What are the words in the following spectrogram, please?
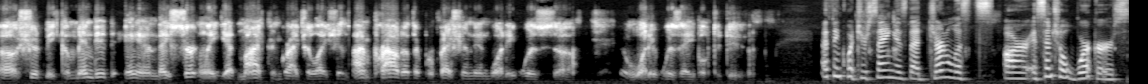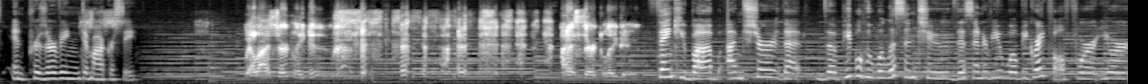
uh, should be commended, and they certainly get my congratulations. I'm proud of the profession and what it was, uh, what it was able to do. I think what you're saying is that journalists are essential workers in preserving democracy. Well, I certainly do. I certainly do. Thank you, Bob. I'm sure that the people who will listen to this interview will be grateful for your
